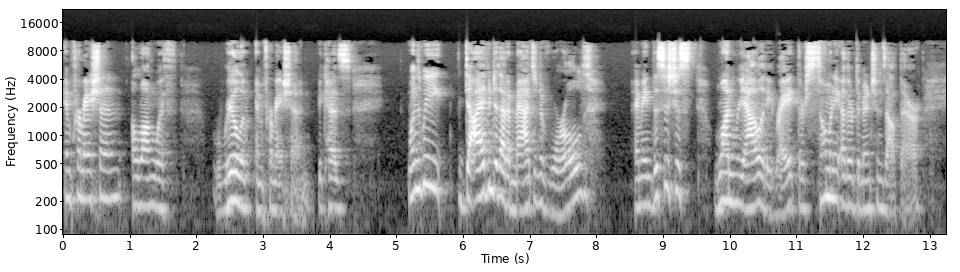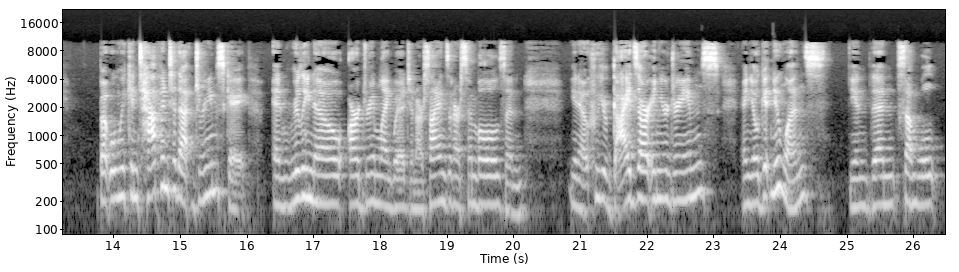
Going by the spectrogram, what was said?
information along with real information because when we dive into that imaginative world, I mean, this is just one reality, right? There's so many other dimensions out there. But when we can tap into that dreamscape and really know our dream language and our signs and our symbols and, you know, who your guides are in your dreams, and you'll get new ones, and then some will,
